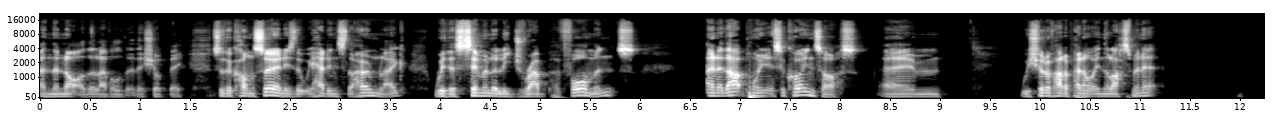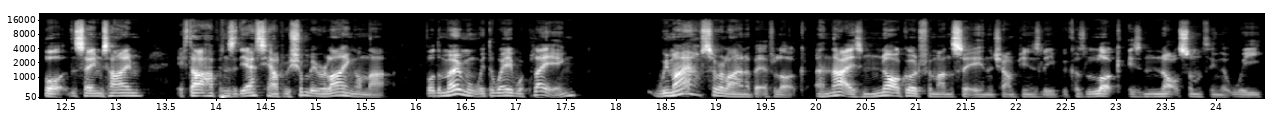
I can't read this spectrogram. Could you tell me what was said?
and they're not at the level that they should be. So the concern is that we head into the home leg with a similarly drab performance, and at that point it's a coin toss. Um, we should have had a penalty in the last minute, but at the same time, if that happens at the Etihad, we shouldn't be relying on that. But at the moment, with the way we're playing, we might have to rely on a bit of luck. And that is not good for Man City in the Champions League because luck is not something that we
